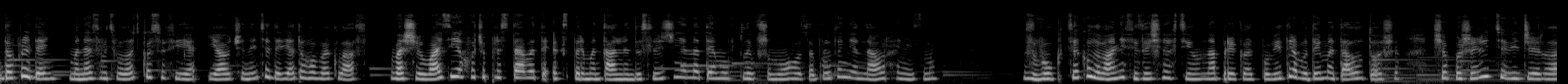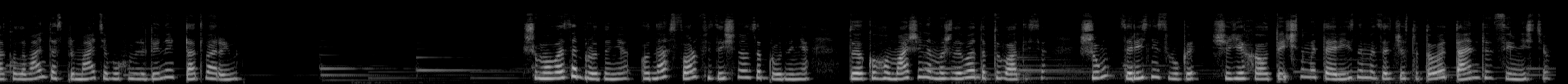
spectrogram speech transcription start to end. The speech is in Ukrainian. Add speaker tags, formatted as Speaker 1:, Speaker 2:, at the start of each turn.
Speaker 1: Добрий день, мене звуть Володько Софія, я учениця 9 В класу. Вашій увазі я хочу представити експериментальне дослідження на тему вплив шумового забруднення на організми. Звук це коливання фізичних тіл, наприклад, повітря, води, металу тощо, що поширюється від джерела коливань та сприймається вухом людини та тварин. Шумове забруднення одна з форм фізичного забруднення, до якого майже неможливо адаптуватися. Шум це різні звуки, що є хаотичними та різними за частотою та інтенсивністю.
